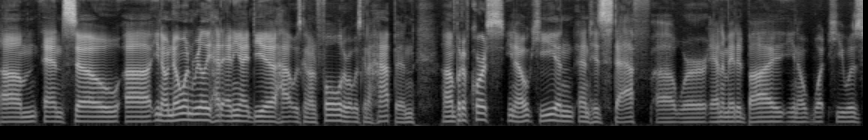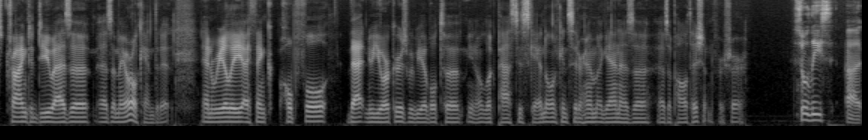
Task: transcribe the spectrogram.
Um, and so, uh, you know, no one really had any idea how it was going to unfold or what was going to happen. Um, but of course, you know, he and, and his staff uh, were animated by, you know, what he was trying to do as a as a mayoral candidate, and really, I think, hopeful that New Yorkers would be able to, you know, look past his scandal and consider him again as a as a politician for sure. So, Elyse, uh,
